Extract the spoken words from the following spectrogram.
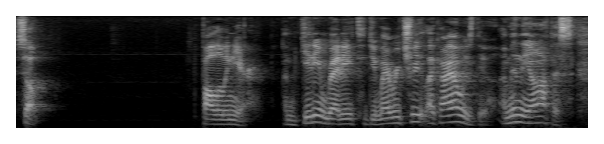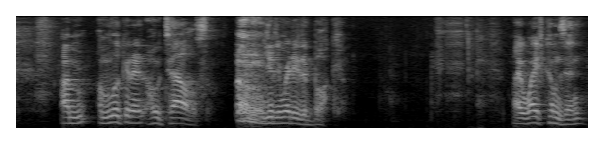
So, following year, I'm getting ready to do my retreat like I always do. I'm in the office. I'm, I'm looking at hotels, getting ready to book. My wife comes in.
